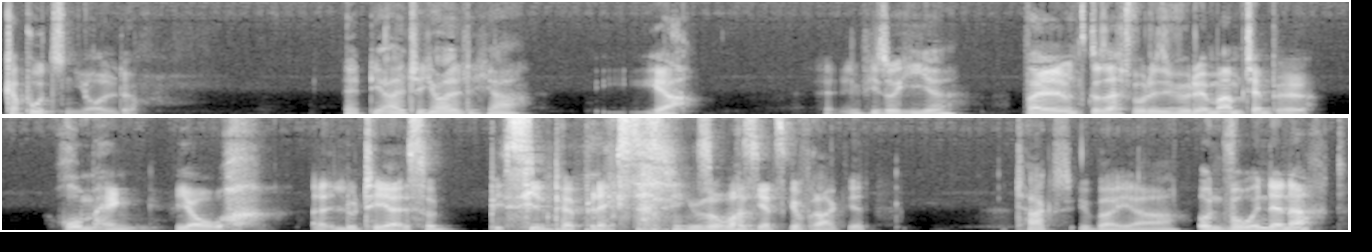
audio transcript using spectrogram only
Kapuzenjolde. Äh, Die alte Jolde, ja. Ja, Äh, Wieso hier? weil uns gesagt wurde, sie würde immer am Tempel rumhängen. Yo. Äh, Luthea ist so ein bisschen perplex, deswegen sowas jetzt gefragt wird. Tagsüber, ja. Und wo in der Nacht?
